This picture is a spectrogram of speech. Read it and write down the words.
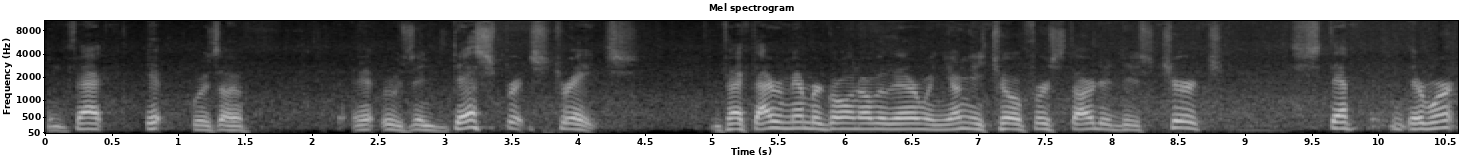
In fact, it was a it was in desperate straits. In fact, I remember going over there when Young Cho first started his church stepped, there weren't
